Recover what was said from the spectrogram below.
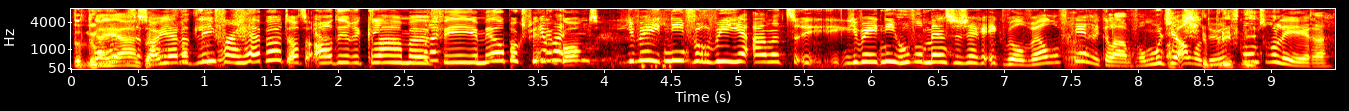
Dat doen nou we. ja, zou jij dat liever hebben? Dat al die reclame via je mailbox Ja, binnenkomt? je weet niet voor wie je aan het. Je weet niet hoeveel mensen zeggen: ik wil wel of geen reclame van. Moet je alle deuren controleren?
